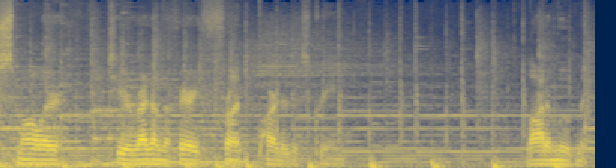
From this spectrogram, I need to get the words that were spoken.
smaller tier right on the very front part of the screen. A lot of movement.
